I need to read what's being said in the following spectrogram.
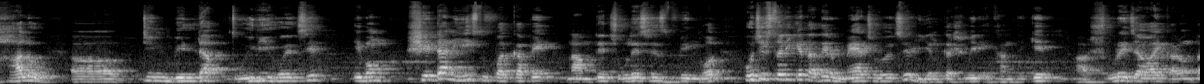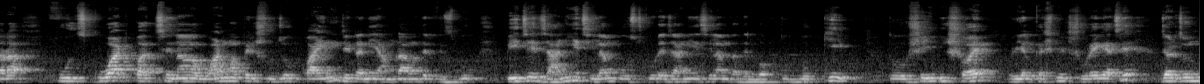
ভালো টিম বিল্ড আপ তৈরি হয়েছে এবং সেটা নিয়েই সুপার কাপে নামতে চলেছে বেঙ্গল পঁচিশ তারিখে তাদের ম্যাচ রয়েছে। রিয়েল কাশ্মীর এখান থেকে সরে যাওয়ায়, কারণ তারা ফুল স্কোয়াড পাচ্ছে না ওয়ার্ম আপের সুযোগ পায়নি, যেটা নিয়ে আমরা আমাদের ফেসবুক পেজে জানিয়েছিলাম পোস্ট করে জানিয়েছিলাম তাদের বক্তব্য কী। তো সেই বিষয়ে রিয়েল কাশ্মীর সরে গেছে, যার জন্য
